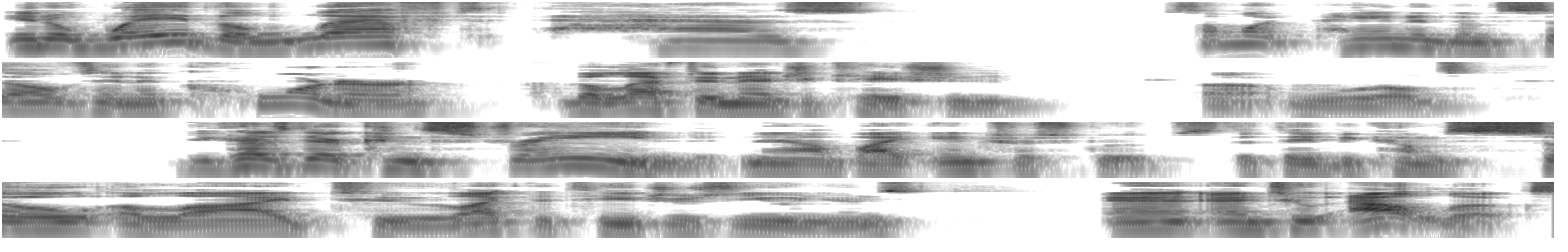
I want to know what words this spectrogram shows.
In a way, the left has somewhat painted themselves in a corner, the left in education uh, worlds, because they're constrained now by interest groups that they become so allied to, like the teachers' unions, and, and to outlooks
